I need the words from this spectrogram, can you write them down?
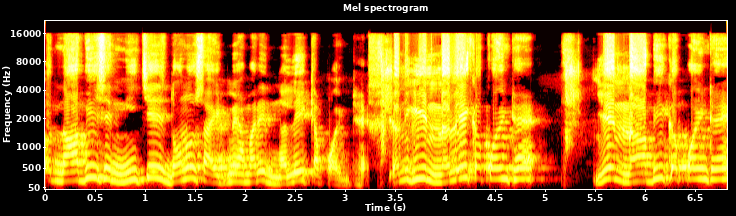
और नाभि से नीचे दोनों साइड में हमारे नले का पॉइंट है। यानी कि नले का पॉइंट है, ये नाभि का पॉइंट है,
